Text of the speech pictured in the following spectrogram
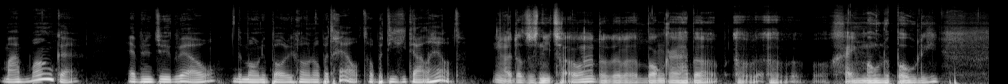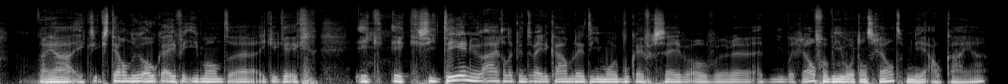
Maar banken hebben natuurlijk wel de monopolie gewoon op het geld, op het digitale geld. Nou, dat is niet zo. Hè. De, banken hebben eh, eh, geen monopolie. Nou ja, ik, ik stel nu ook even iemand. eh, ik, ik, ik, ik, citeer nu eigenlijk een Tweede Kamerlid die een mooi boek heeft geschreven over het nieuwe geld. Van wie wordt ons geld? Meneer Aukaya.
